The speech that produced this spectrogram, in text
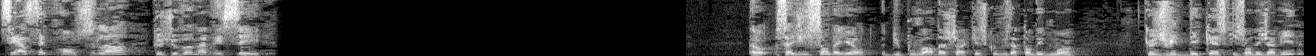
C'est à cette France-là que je veux m'adresser. Alors, s'agissant d'ailleurs du pouvoir d'achat, qu'est-ce que vous attendez de moi Que je vide des caisses qui sont déjà vides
